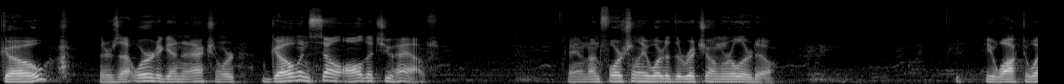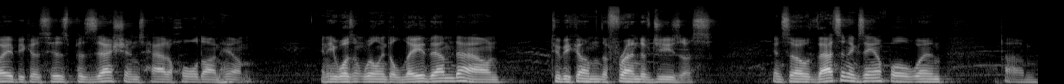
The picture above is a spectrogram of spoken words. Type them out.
Go. There's that word again, an action word. Go and sell all that you have. Okay, and unfortunately, what did the rich young ruler do? He walked away because his possessions had a hold on him. And he wasn't willing to lay them down to become the friend of Jesus. And so that's an example when um,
